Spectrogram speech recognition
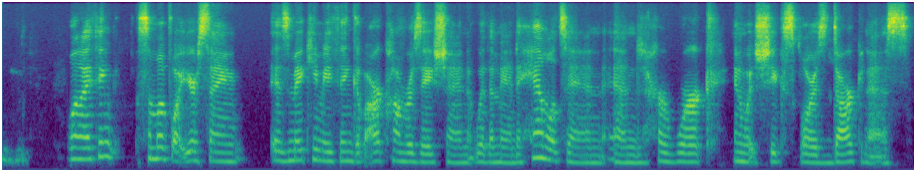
Mm-hmm. Well, I think some of what you're saying is making me think of our conversation with Amanda Hamilton and her work in which she explores darkness.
